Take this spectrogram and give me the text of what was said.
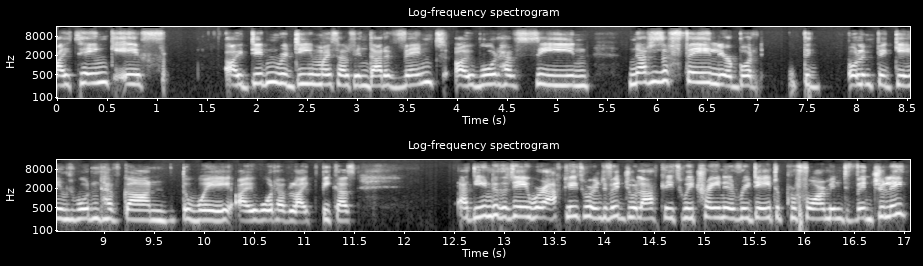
I think if I didn't redeem myself in that event, I would have seen not as a failure, but the Olympic Games wouldn't have gone the way I would have liked because at the end of the day, we're athletes, we're individual athletes, we train every day to perform individually.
